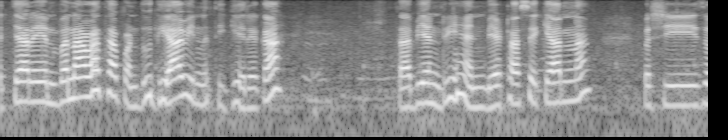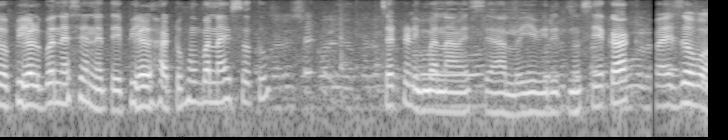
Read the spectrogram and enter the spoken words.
અત્યારે એને બનાવ્યા હતા પણ દૂધી આવી નથી ઘેરે કાં. તા બેન રિહાઈને બેઠા છે ક્યારના. પછી જો ભેળ બને છે ને તે ભેળ હાટું હું બનાવીશ તું ચટણી બનાવે છે, હાલો, એવી રીતનું છે કાક. ભાઈ જુઓ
